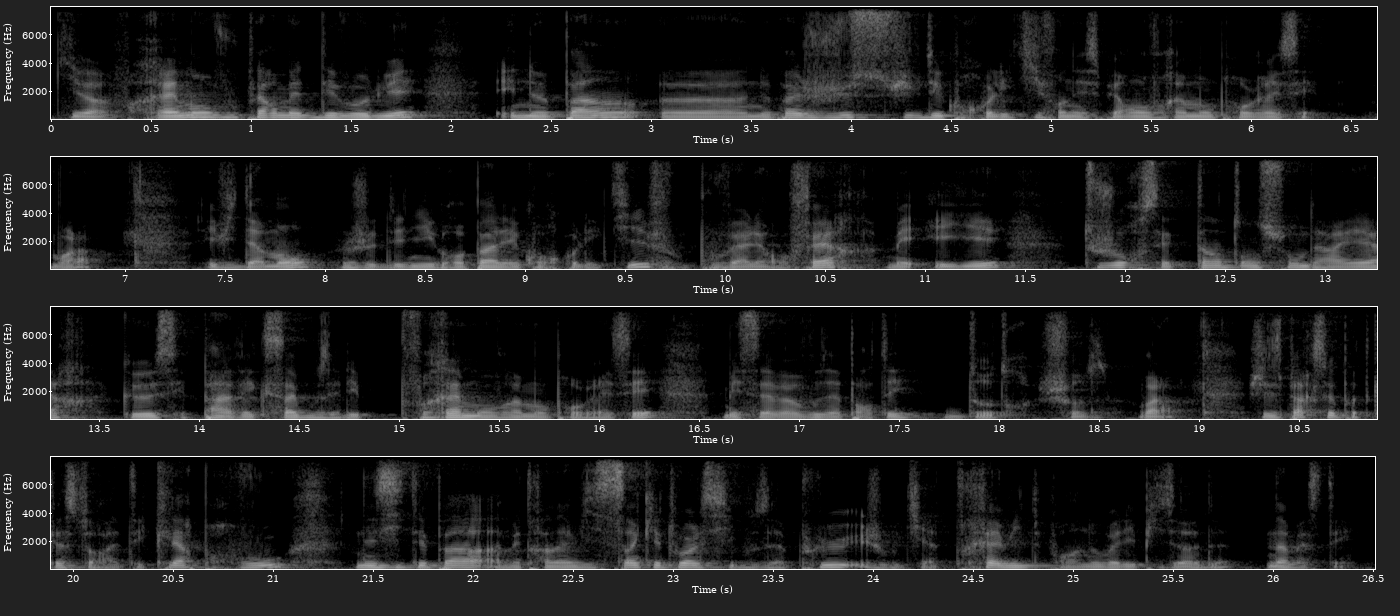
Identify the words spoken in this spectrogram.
qui va vraiment vous permettre d'évoluer et ne pas, euh, ne pas juste suivre des cours collectifs en espérant vraiment progresser. Voilà. Évidemment, je dénigre pas les cours collectifs, vous pouvez aller en faire, mais ayez toujours cette intention derrière que c'est pas avec ça que vous allez vraiment vraiment progresser, mais ça va vous apporter d'autres choses. Voilà. J'espère que ce podcast aura été clair pour vous. N'hésitez pas à mettre un avis 5 étoiles si vous a plu et je vous dis à très vite pour un nouvel épisode. Namasté.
